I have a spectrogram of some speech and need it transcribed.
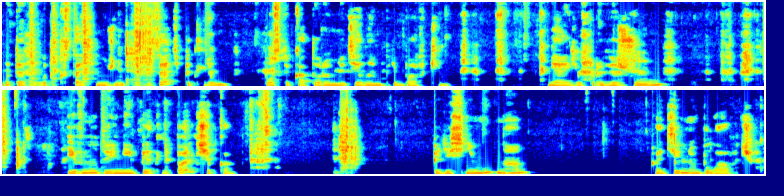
Вот это вот, кстати, нужно провязать петлю, после которой мы делаем прибавки. Я ее провяжу. И внутренние петли пальчика пересниму на отдельную булавочку.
